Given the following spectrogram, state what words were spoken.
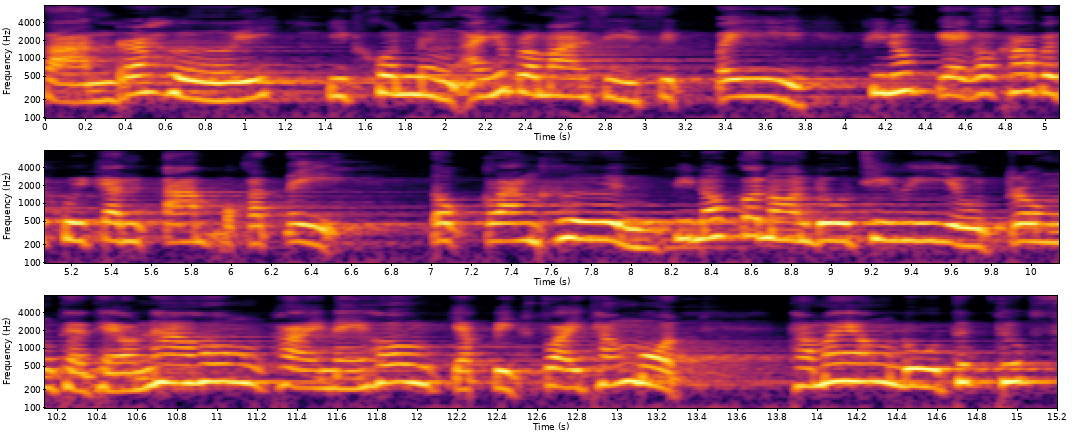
สารระเหย อีกคนหนึ่งอายุประมาณ 40 ปี พี่นกแกก็เข้าไปคุยกันตามปกติ ตกกลางคืน พี่นกก็นอนดูทีวีอยู่ตรงแถวๆหน้าห้องภายในห้องจะปิดไฟทั้งหมดทำให้ห้องดูทึบๆส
